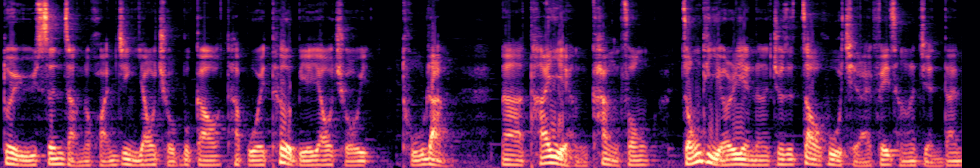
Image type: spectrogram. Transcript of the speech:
对于生长的环境要求不高，它不会特别要求土壤，那它也很抗风，总体而言呢，就是照护起来非常的简单。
